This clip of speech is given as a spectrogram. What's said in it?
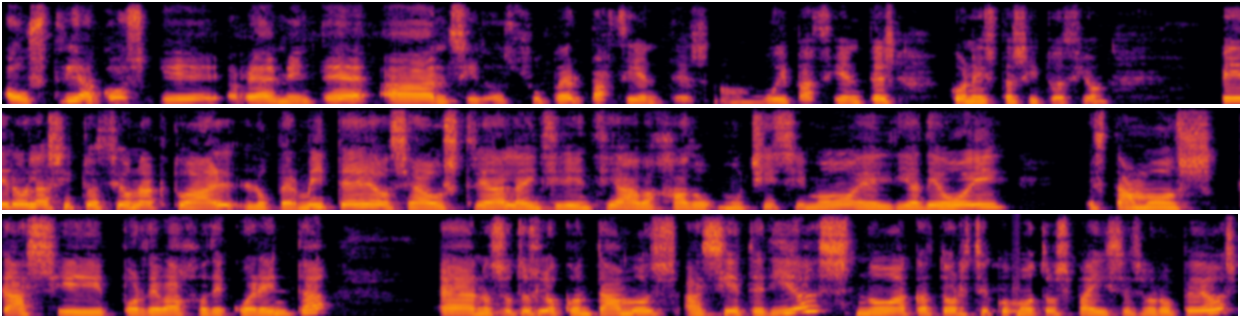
austríacos, que realmente han sido súper pacientes, muy pacientes con esta situación. Pero la situación actual lo permite, o sea, Austria, la incidencia ha bajado muchísimo. El día de hoy estamos casi por debajo de 40 eh, nosotros lo contamos a siete días, no a 14 como otros países europeos.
